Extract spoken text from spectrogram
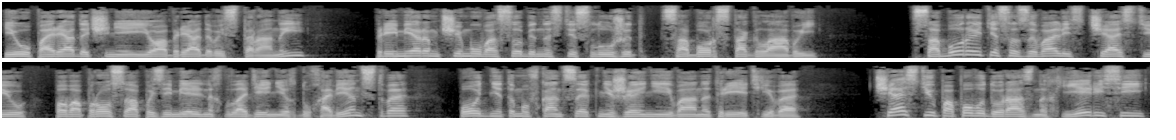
и упорядочения ее обрядовой стороны, примером чему в особенности служит собор Стоглавый, соборы эти созывались частью по вопросу о поземельных владениях духовенства, поднятому в конце княжения Ивана III, частью по поводу разных ересей,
